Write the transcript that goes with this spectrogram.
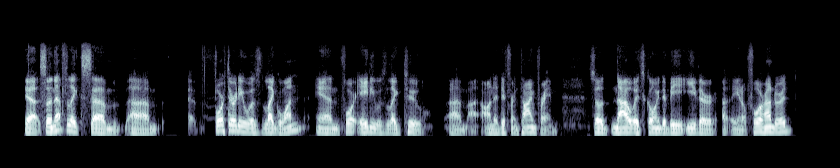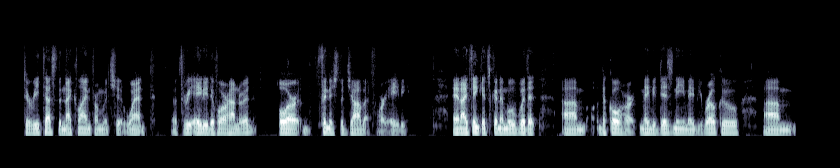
Yeah. So Netflix, um, um, 430 was leg one, and 480 was leg two um, on a different time frame. So now it's going to be either uh, you know 400 to retest the neckline from which it went, uh, 380 to 400, or finish the job at 480. And I think it's going to move with it um, the cohort, maybe Disney, maybe Roku, um,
